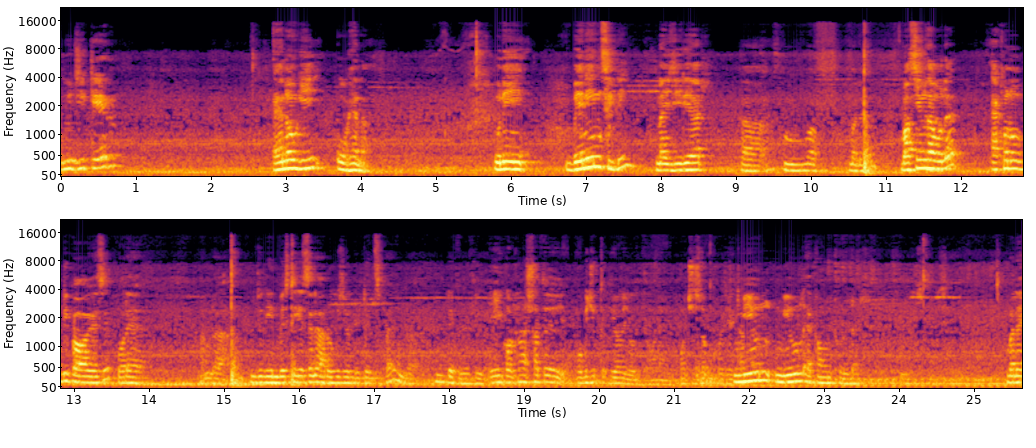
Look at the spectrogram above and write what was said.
উইজিকের অ্যানোগি ওঘেনা। উনি বেনিন সিটি নাইজেরিয়ার মানে বাসিন্দা বলে এখনও অবধি পাওয়া গেছে পরে আমরা যদি ইনভেস্টিগেশনে আরও কিছু ডিটেলস পাই আমরা ডেফিনেটলি এই ঘটনার সাথে অভিযুক্ত কীভাবে জড়িত? মানে পঁচিশ লক্ষ মিউল মিউল অ্যাকাউন্ট হোল্ডার মানে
